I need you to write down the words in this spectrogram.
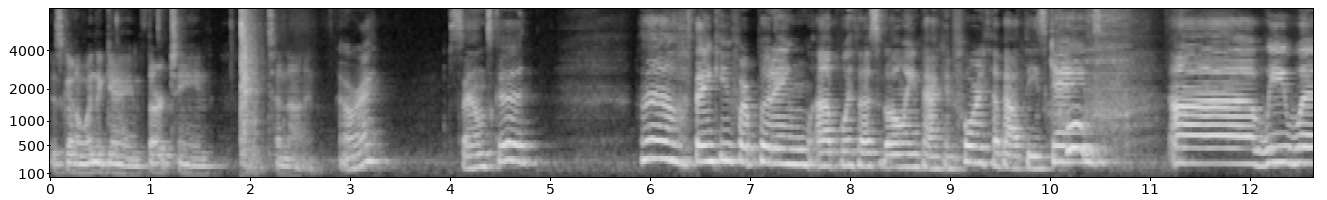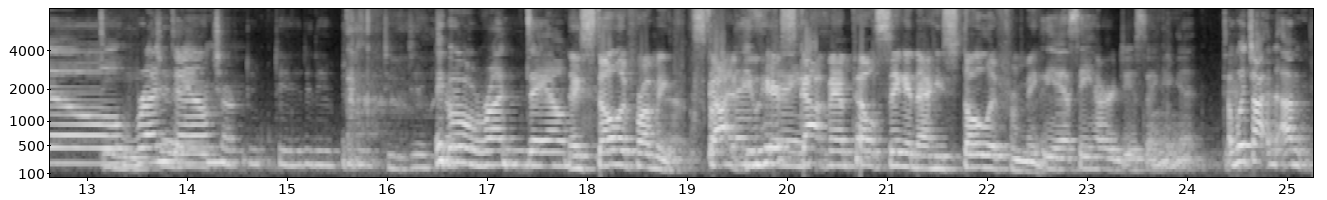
is gonna win the game, thirteen to nine. All right, sounds good. Well, thank you for putting up with us going back and forth about these games. Uh, we will run down. We will run down. They stole it from me, Scott. If you hear games. Scott Van Pelt singing that, he stole it from me. Yes, he heard you singing it. Which I, I'm,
